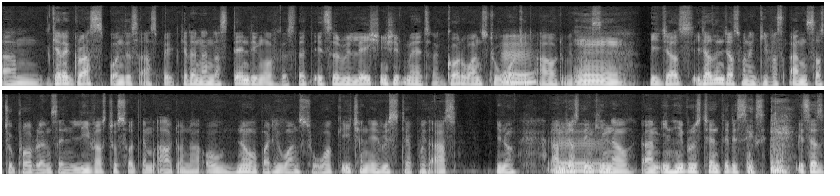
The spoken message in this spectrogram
um, get a grasp on this aspect, get an understanding of this. That it's a relationship matter. God wants to work it out with us. Mm. He just he doesn't just want to give us answers to problems and leave us to sort them out on our own. No, but he wants to walk each and every step with us. You know, I'm just thinking now. Um, in Hebrews 10:36, it says,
